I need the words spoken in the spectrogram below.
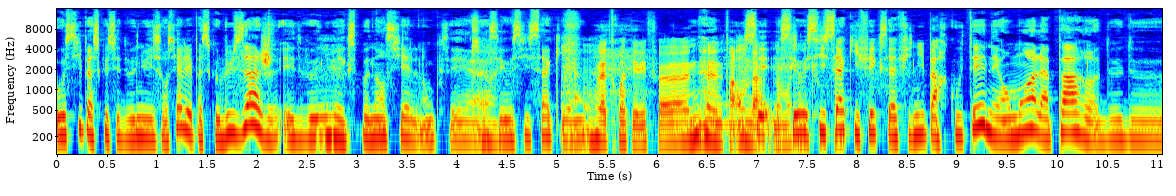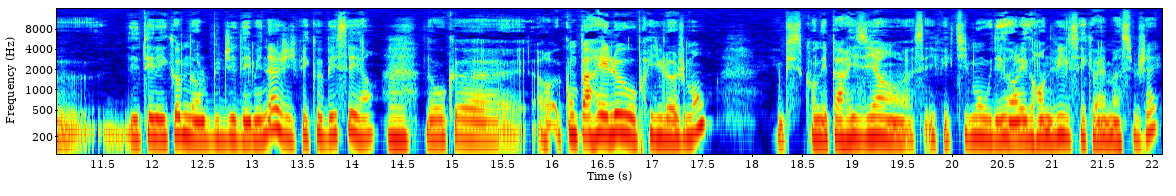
aussi parce que c'est devenu essentiel et parce que l'usage est devenu mmh. exponentiel. Donc c'est euh, c'est aussi ça qui est. on a trois téléphones. enfin, on a. C'est aussi ça qui fait que ça finit par coûter. Néanmoins, la part de, de des télécoms dans le budget des ménages, il fait que baisser. Hein. Mmh. Donc euh, comparez-le au prix du logement puisqu'on est parisien, c'est effectivement ou dans les grandes villes, c'est quand même un sujet.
